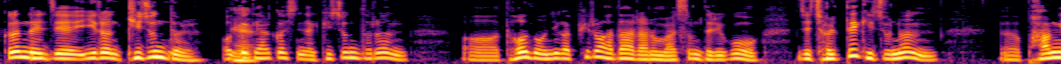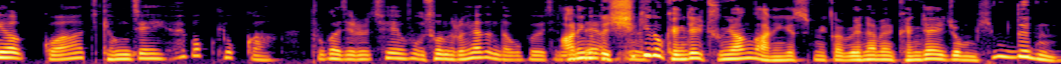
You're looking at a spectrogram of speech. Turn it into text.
그런데 이제 이런 기준들 어떻게 예. 할 것이냐 기준들은 어, 더 논의가 필요하다라는 말씀드리고 이제 절대 기준은 어, 방역과 경제 회복 효과 두 가지를 최우선으로 해야 된다고 보여지는데요. 아니 근데 시기도 굉장히 중요한 거 아니겠습니까? 왜냐하면 굉장히 좀 힘든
